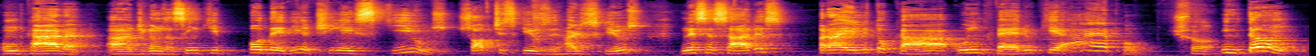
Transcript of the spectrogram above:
um cara, ah, digamos assim, que poderia, tinha skills, soft skills e hard skills necessárias para ele tocar o império que é a Apple. Show. Então,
